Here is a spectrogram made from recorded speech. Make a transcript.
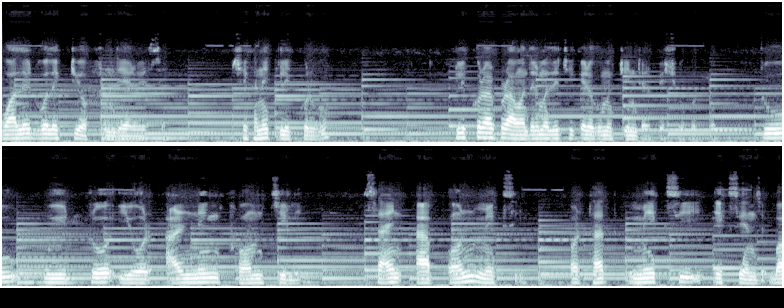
ওয়ালেট বলে একটি অপশন দেওয়া রয়েছে। সেখানে ক্লিক করব। ক্লিক করার পর আমাদের মাঝে ঠিক এরকম একটি ইন্টারফেস শো করবে। To withdraw your earning from চিলি সাইন আপ অন মেক্সি অর্থাৎ মেক্সি এক্সচেঞ্জ বা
